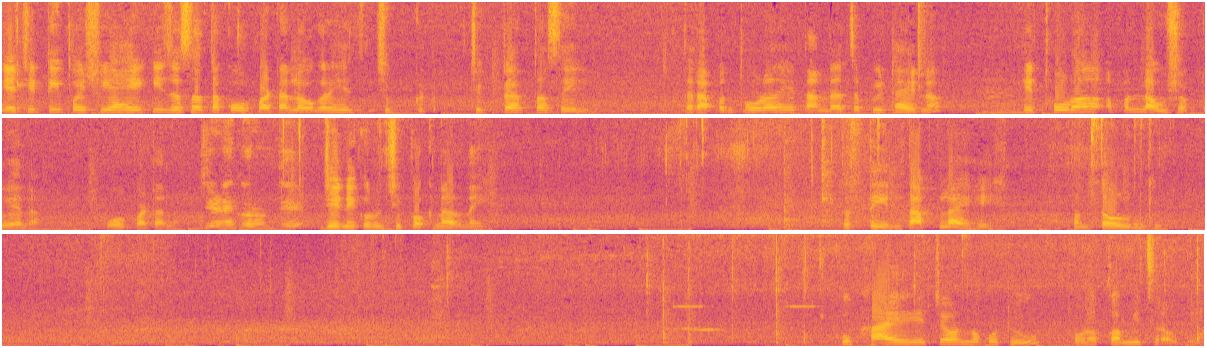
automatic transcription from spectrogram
याची टीप अशी आहे की जसं आता कोळपाटाला वगैरे हे चिपकट चिकटत असेल तर आपण थोडं हे तांदळाचं पीठ आहे ना हे थोडं आपण लावू शकतो याला पोळपाटाला. जेणेकरून ते जेणेकरून चिपकणार नाही. तर तेल तापलं आहे आपण तळून घेऊ. खूप हाय याच्यावर नको ठेवू थोडं कमीच राहू दे.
